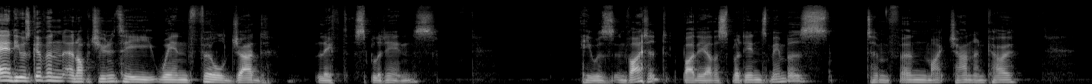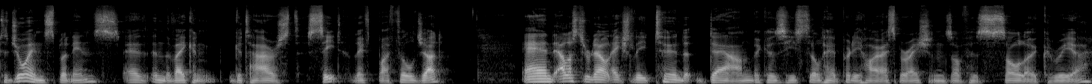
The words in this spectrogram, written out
And he was given an opportunity when Phil Judd left Split Enz. He was invited by the other Split Enz members Tim Finn, Mike Chunn, and co. to join Split Enz in the vacant guitarist seat left by Phil Judd. And Alistair Riddell actually turned it down because he still had pretty high aspirations of his solo career.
